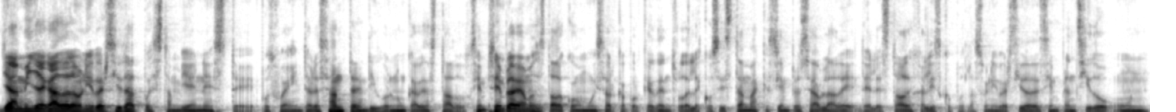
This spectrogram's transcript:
Ya mi llegada a la universidad, pues también este, pues fue interesante. Digo, nunca había estado, siempre, siempre habíamos estado como muy cerca porque dentro del ecosistema que siempre se habla del estado de Jalisco, pues las universidades siempre han sido un,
